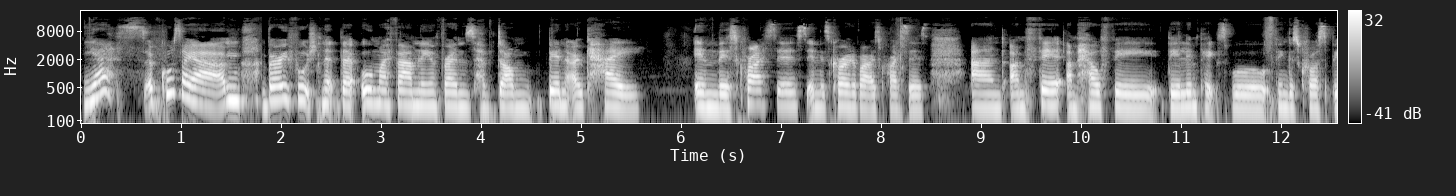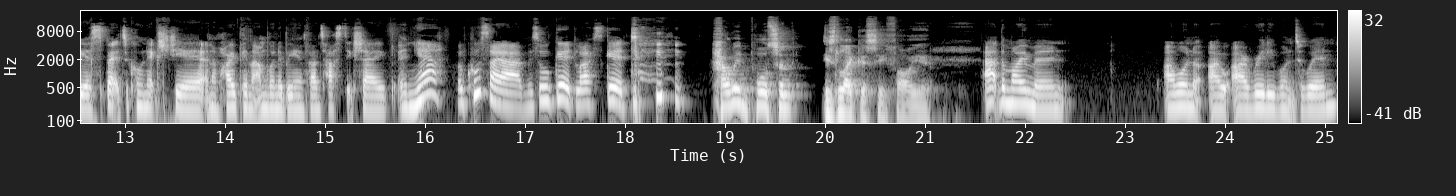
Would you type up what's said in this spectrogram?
Yes, of course I am. I'm very fortunate that all my family and friends have done been okay in this crisis, in this coronavirus crisis. And I'm fit, I'm healthy. The Olympics will, fingers crossed, be a spectacle next year. And I'm hoping that I'm going to be in fantastic shape. And yeah, of course I am. It's all good. Life's good. How important is legacy for you? At the moment, I want. I, I really want to win.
